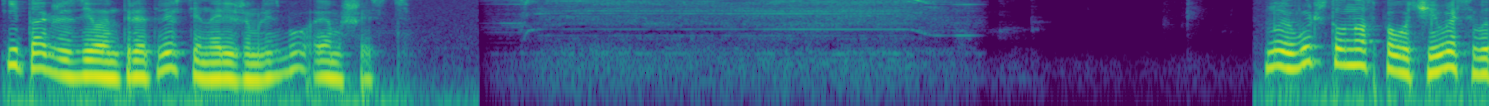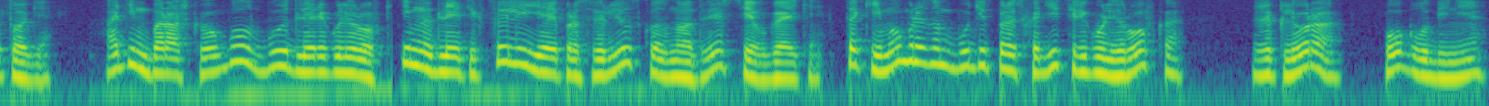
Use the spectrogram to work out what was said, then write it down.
И также сделаем три отверстия, нарежем резьбу М6. Ну и вот что у нас получилось в итоге. Один барашковый болт будет для регулировки. Именно для этих целей я и просверлил сквозное отверстие в гайке. Таким образом будет происходить регулировка жиклера по глубине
